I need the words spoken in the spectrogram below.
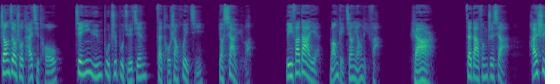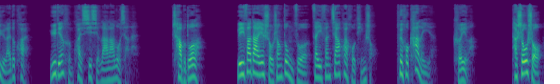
张教授抬起头，见阴云不知不觉间在头上汇集，要下雨了。理发大爷忙给江阳理发，然而在大风之下，还是雨来得快，雨点很快稀稀拉拉落下来。差不多了，理发大爷手上动作在一番加快后停手，退后看了一眼，可以了。他收手，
